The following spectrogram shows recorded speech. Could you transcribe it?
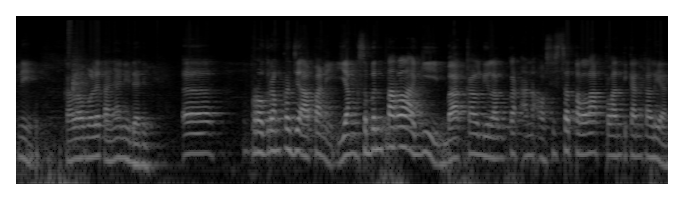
Nih, kalau boleh tanya nih Dani, eh, program kerja apa nih yang sebentar lagi bakal dilakukan anak osis setelah pelantikan kalian?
